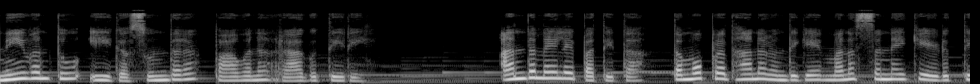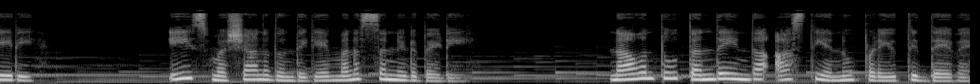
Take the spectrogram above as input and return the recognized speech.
ನೀವಂತೂ ಈಗ ಸುಂದರ ಪಾವನರಾಗುತ್ತೀರಿ. ಅಂದ ಮೇಲೆ ಪತಿತ ತಮೋಪ್ರಧಾನರೊಂದಿಗೆ ಮನಸ್ಸನ್ನೇಕೆ ಇಡುತ್ತೀರಿ ಈ ಸ್ಮಶಾನದೊಂದಿಗೆ ಮನಸ್ಸನ್ನಿಡಬೇಡಿ. ನಾವಂತೂ ತಂದೆಯಿಂದ ಆಸ್ತಿಯನ್ನು ಪಡೆಯುತ್ತಿದ್ದೇವೆ.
